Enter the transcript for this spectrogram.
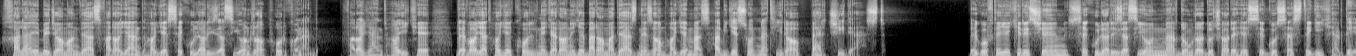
خلع به جامانده از فرایندهای سکولاریزاسیون را پر کند. فرایندهایی که روایتهای کل نگرانه برآمده از نظامهای مذهبی سنتی را برچیده است. به گفته کریسچن، سکولاریزاسیون مردم را دچار حس گسستگی کرده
